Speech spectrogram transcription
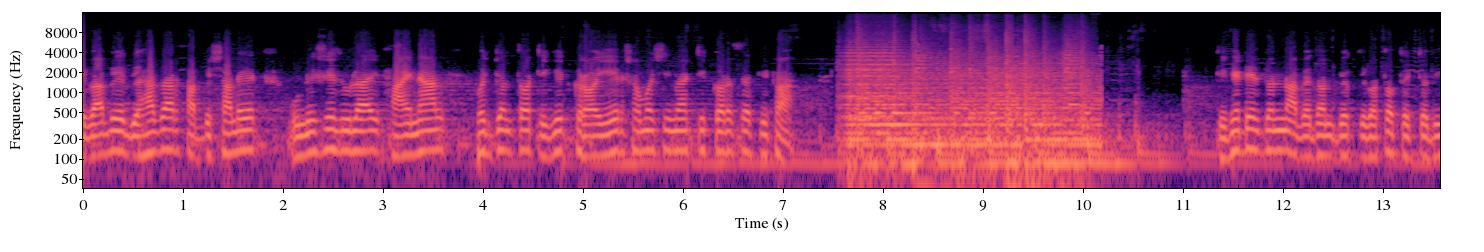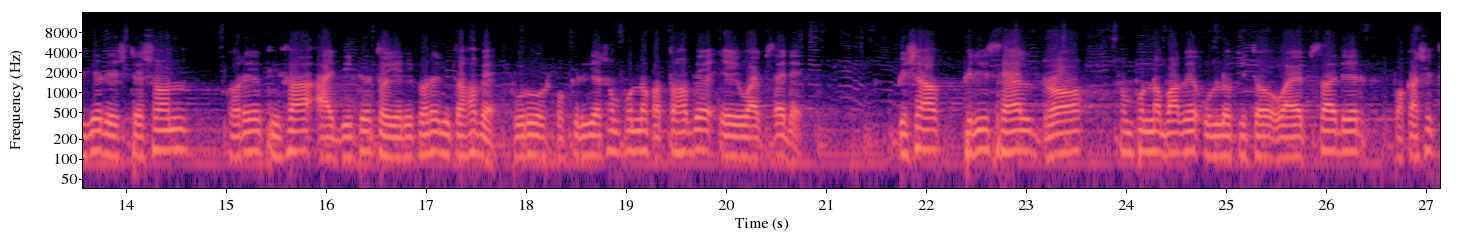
এভাবে দুই হাজার ছাব্বিশ সালের উনিশে জুলাই ফাইনাল পর্যন্ত টিকিট ক্রয়ের সময়সীমা ঠিক করেছে ফিফা। টিকিটের জন্য আবেদন ব্যক্তিগত তথ্য দিয়ে রেজিস্ট্রেশন করে ফিফা আইডিতে তৈরি করে নিতে হবে। পুরো প্রক্রিয়া সম্পূর্ণ করতে হবে এই ওয়েবসাইটে। বিশাল ফ্রি সেল ড্র সম্পূর্ণভাবে উল্লেখিত ওয়েবসাইটের প্রকাশিত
